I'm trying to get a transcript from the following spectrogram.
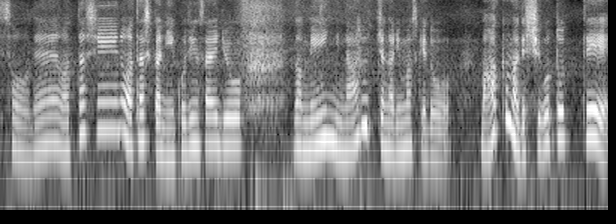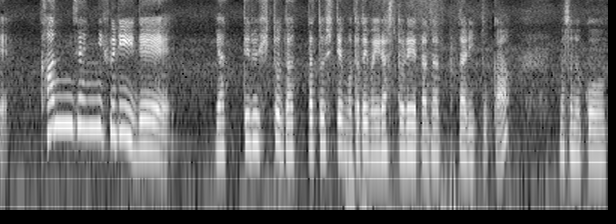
そうね。私のは確かに個人裁量がメインになるっちゃなりますけど、まあ、あくまで仕事って完全にフリーでやってる人だったとしても、例えばイラストレーターだったりとか、まあ、そのこう、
